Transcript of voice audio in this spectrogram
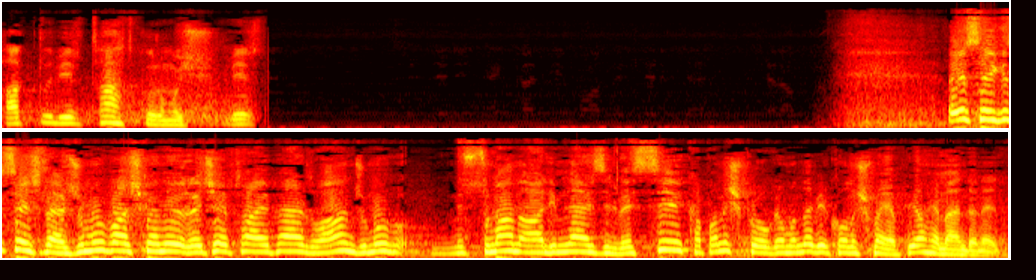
haklı bir taht kurmuş bir Evet sevgili seyirciler, Cumhurbaşkanı Recep Tayyip Erdoğan, Cumhur Müslüman Alimler Zirvesi kapanış programında bir konuşma yapıyor. Hemen dönelim.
